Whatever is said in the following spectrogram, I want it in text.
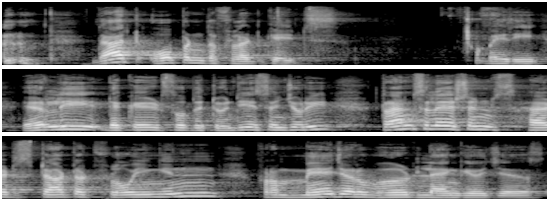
that opened the floodgates. By the early decades of the 20th century, translations had started flowing in from major world languages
